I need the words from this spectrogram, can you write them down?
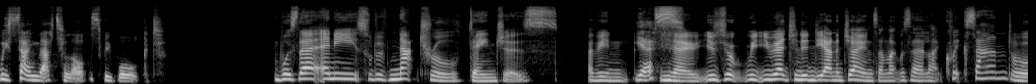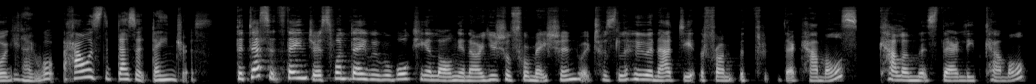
we sang that a lot as we walked. Was there any sort of natural dangers? I mean, yes. You know, you you mentioned Indiana Jones. I'm like, was there like quicksand, or you know, what? How was the desert dangerous? The desert's dangerous. One day we were walking along in our usual formation, which was Lahu and Addi at the front with their camels. Callum is their lead camel.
